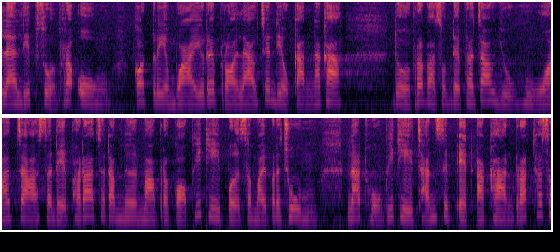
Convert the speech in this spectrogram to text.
และลิฟต์ส่วนพระองค์ ก็เตรียมไว้เรียบร้อยแล้วเช่นเดียวกันนะคะโดยพระบาทสมเด็จพระเจ้าอยู่หัว จะเสด็จพระราชดำเนินมาประกอบพิธีเปิดสมัยประชุม ณ โถงพิธีชั้น 11 อาคารรัฐส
